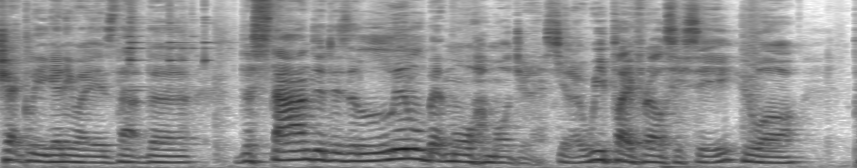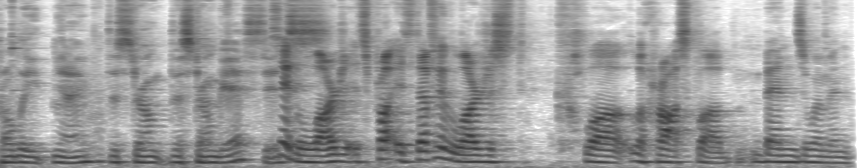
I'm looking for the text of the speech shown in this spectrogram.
Czech league anyway. Is that the the standard is a little bit more homogenous. You know, we play for LCC, who are probably you know the strong the strongest. I'd the largest. It's probably it's definitely the largest club lacrosse club, men's, women,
